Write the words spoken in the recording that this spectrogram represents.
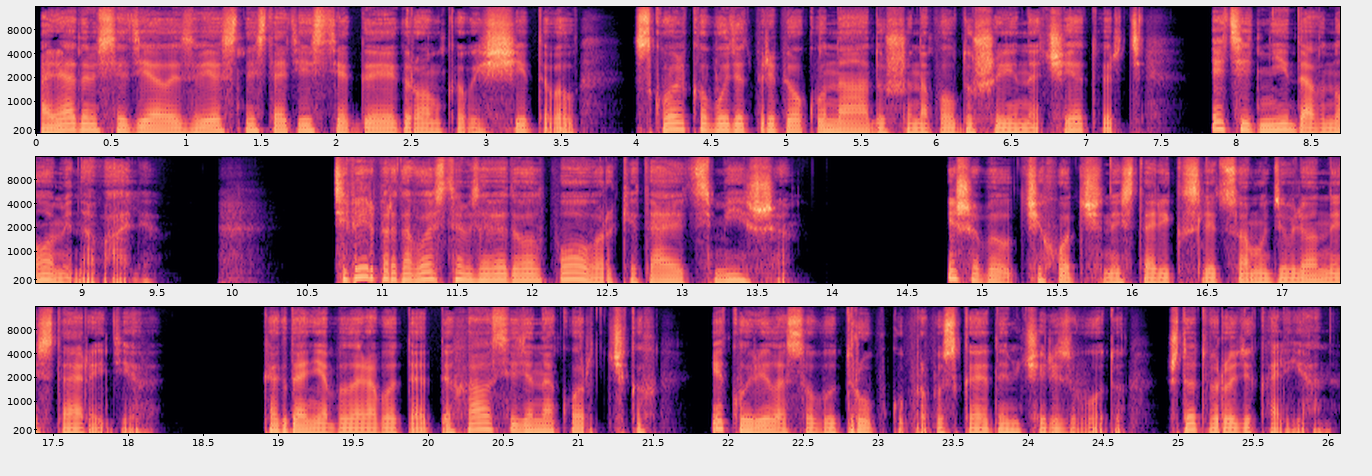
а рядом сидел известный статистик Г. громко высчитывал, сколько будет припеку на душу, на полдуши и на четверть, эти дни давно миновали. Теперь продовольствием заведовал повар, китаец Миша. Миша был чехоточный старик с лицом удивленной старой девы. Когда не было работы, отдыхал, сидя на корточках, и курил особую трубку, пропуская дым через воду, что-то вроде кальяна.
